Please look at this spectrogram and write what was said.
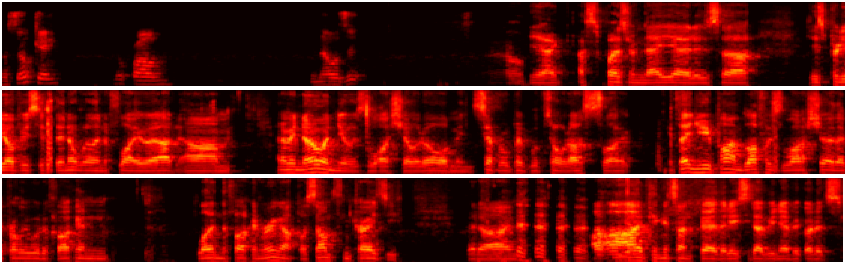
I said okay, no problem, and that was it. Wow. Yeah, I, I suppose from there, yeah, it is. Uh, it's pretty obvious if they're not willing to fly you out. Um, and I mean, no one knew it was the last show at all. I mean, several people have told us like if they knew Pine Bluff was the last show, they probably would have fucking blown the fucking ring up or something crazy. But uh, I, I think it's unfair that ECW never got its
